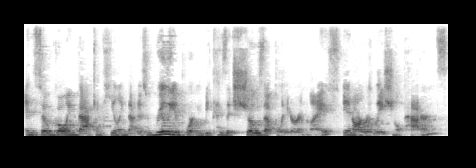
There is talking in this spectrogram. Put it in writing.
And so going back and healing that is really important because it shows up later in life in our relational patterns.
